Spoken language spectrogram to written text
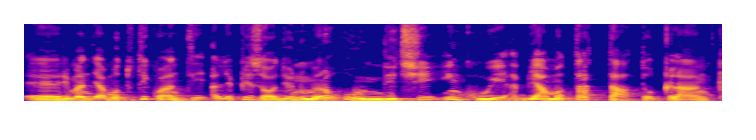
eh, rimandiamo tutti quanti all'episodio numero 11 in cui abbiamo trattato Clank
